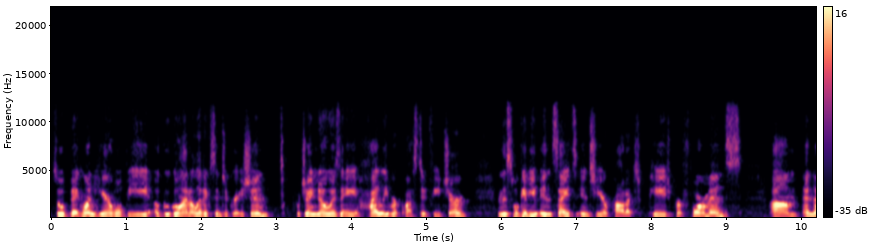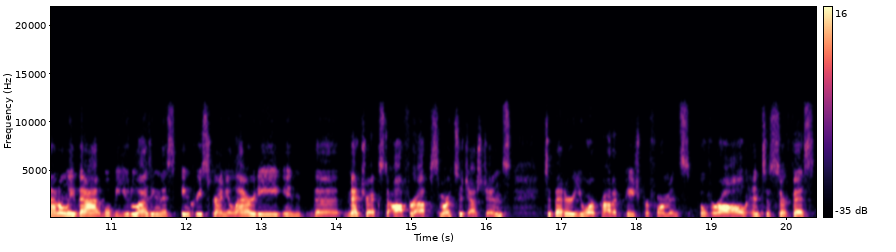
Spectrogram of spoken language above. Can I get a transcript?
So, a big one here will be a Google Analytics integration, which I know is a highly requested feature. And this will give you insights into your product page performance. Um, and not only that, we'll be utilizing this increased granularity in the metrics to offer up smart suggestions to better your product page performance overall and to surface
